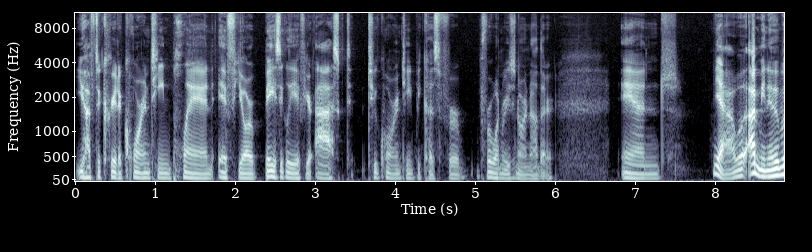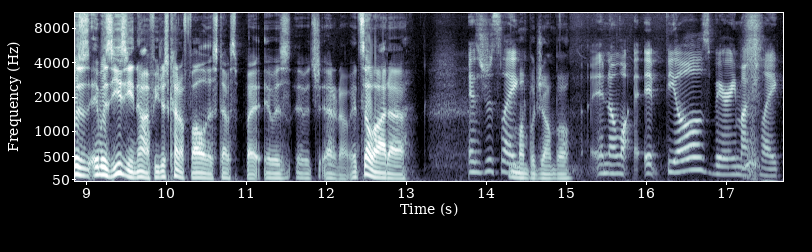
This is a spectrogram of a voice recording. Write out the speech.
you have to create a quarantine plan if you're basically if you're asked to quarantine because for for one reason or another. And yeah, well, I mean, it was it was easy enough. You just kind of follow the steps, but it was it was I don't know. It's a lot of It's just like mumbo jumbo. in a lot it feels very much like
